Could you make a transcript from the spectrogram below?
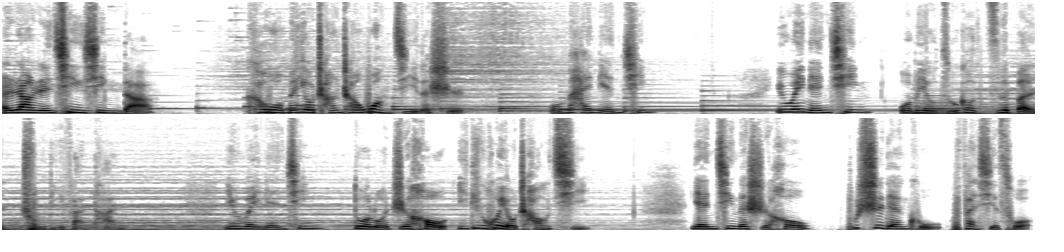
而让人庆幸的，可我们又常常忘记的是，我们还年轻。因为年轻，我们有足够的资本触底反弹；因为年轻，堕落之后一定会有潮起。年轻的时候不吃点苦，犯些错，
